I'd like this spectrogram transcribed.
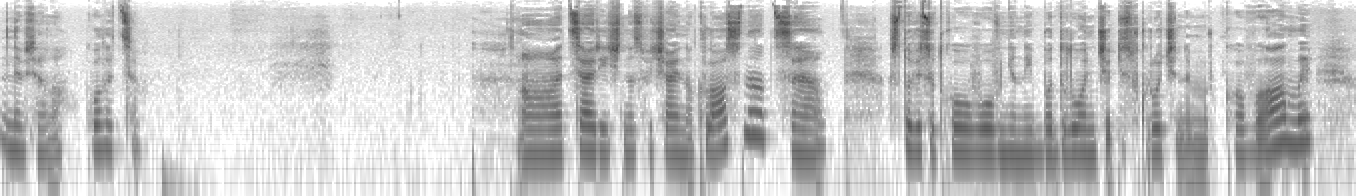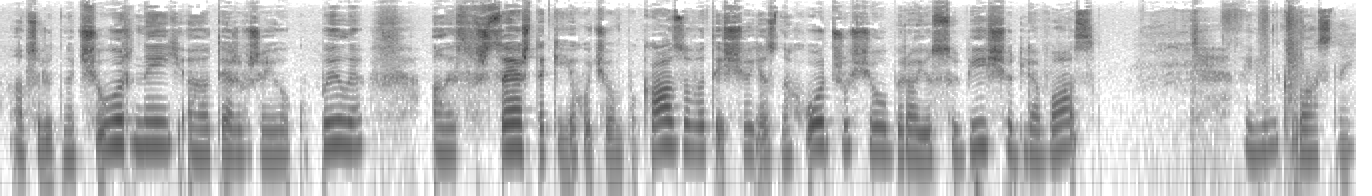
Не взяла колиться. А, Ця річ надзвичайно класна. Це 100% вовняний бадлончик із вкороченими рукавами, абсолютно чорний. е, Теж вже його купили. Але все ж таки я хочу вам показувати, що я знаходжу, що обираю собі, що для вас. І він класний.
